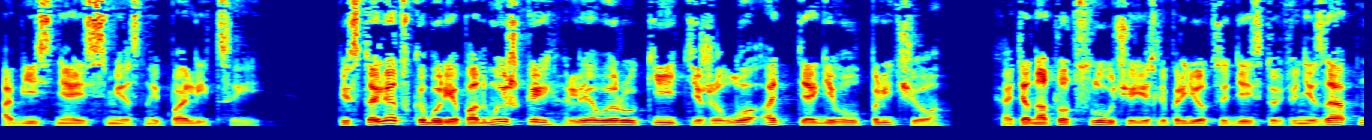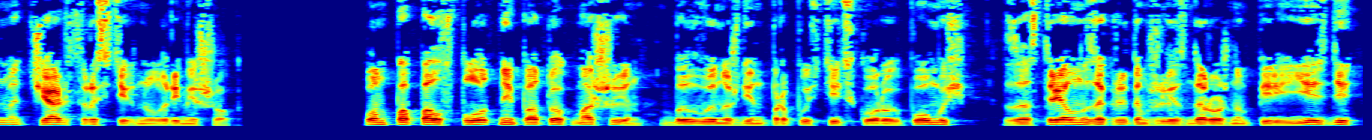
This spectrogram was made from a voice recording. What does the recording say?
объясняясь с местной полицией. Пистолет в кобуре под мышкой левой руки тяжело оттягивал плечо, хотя на тот случай, если придется действовать внезапно, Чарльз расстегнул ремешок. Он попал в плотный поток машин, был вынужден пропустить скорую помощь, застрял на закрытом железнодорожном переезде,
